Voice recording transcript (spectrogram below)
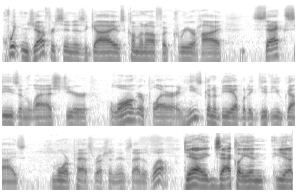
Quinton Jefferson is a guy who's coming off a career high sack season last year, longer player, and he's going to be able to give you guys more pass rush on the inside as well. Yeah, exactly. And you know,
